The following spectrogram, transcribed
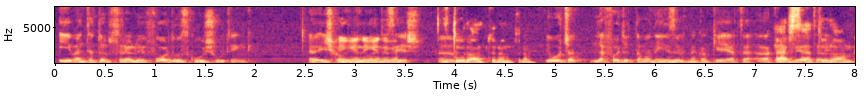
évente többször előfordul school shooting. Iskolai igen, igen, igen. Tudom, tudom, tudom. Jó, csak lefolytottam a nézőknek, aki érte. Aki Persze, érte, tudom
